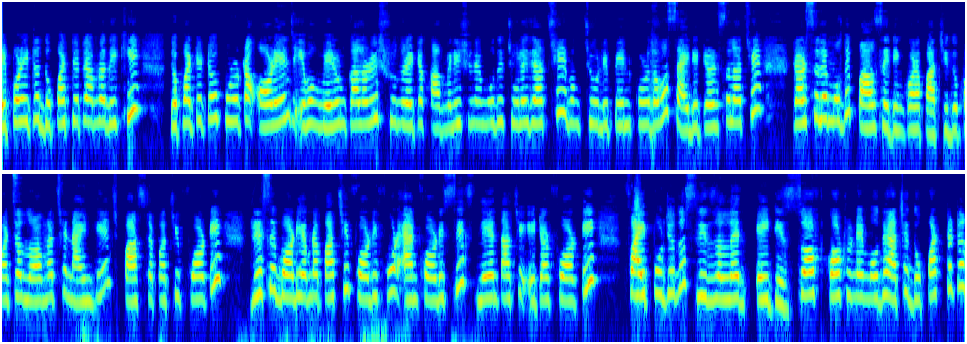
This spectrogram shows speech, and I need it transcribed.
এরপর এটা দোপাট্টাটা আমরা দেখি। দোপাট্টাটাও পুরোটা অরেঞ্জ এবং মেরুন কালারের সুন্দর একটা কম্বিনেশনের মধ্যে চলে যাচ্ছে এবং চুলি পেন্ট করে দেবো। সাইডে টার্সেল আছে। টার্সেলের মধ্যে পাল সেটিং করা পাচ্ছি। দোপাট্টা লং আছে নাইনটি ইঞ্চ পাঁচটা পাচ্ছি ফর্টি ড্রেসের বডি আমরা পাচ্ছি forty four and forty six length আছে এটার ফর্টি ফাইভ পর্যন্ত sleeves length eight inch soft কটনের মধ্যে আছে দোপাট্টাটা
